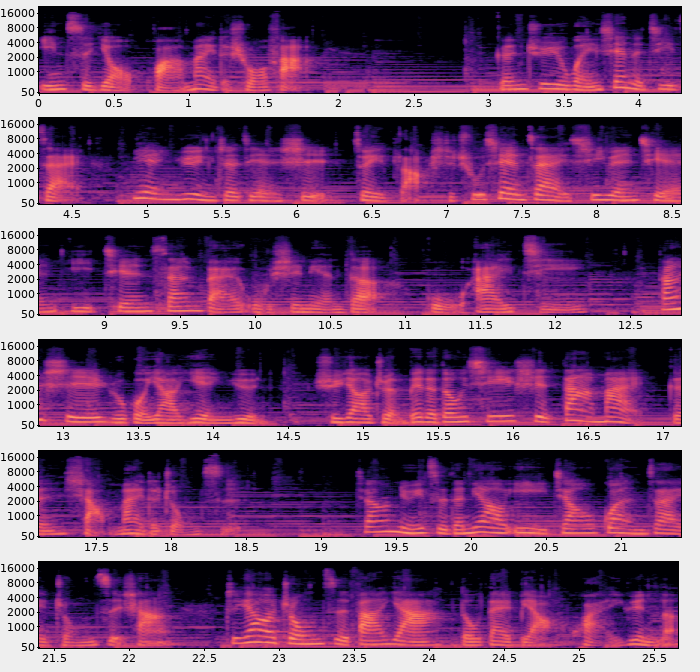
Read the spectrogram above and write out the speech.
因此有滑脉的说法。根据文献的记载，验孕这件事最早是出现在西元前一千三百五十年的古埃及。当时如果要验孕，需要准备的东西是大麦跟小麦的种子，将女子的尿液浇灌在种子上，只要种子发芽，都代表怀孕了。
